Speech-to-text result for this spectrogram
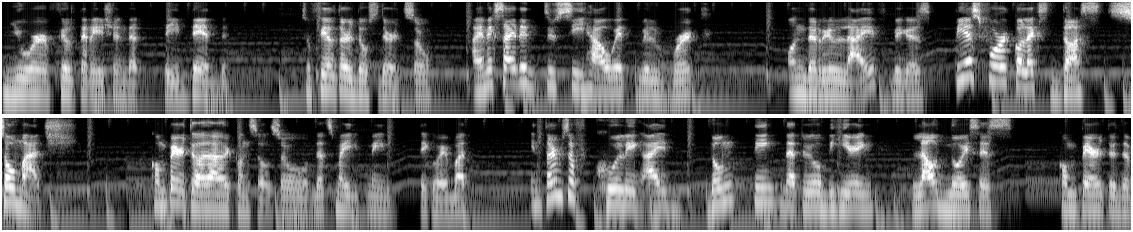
newer filtration that they did to filter those dirt. So I'm excited to see how it will work on the real life because PS4 collects dust so much compared to other consoles. So that's my main takeaway. But in terms of cooling, I don't think that we will be hearing loud noises compared to the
